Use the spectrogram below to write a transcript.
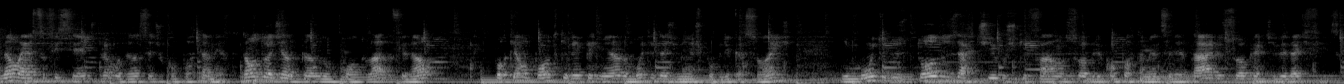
não é suficiente para a mudança de comportamento. Então, eu estou adiantando um ponto lá do final, porque é um ponto que vem permeando muitas das minhas publicações e muitos de todos os artigos que falam sobre comportamento sedentário, sobre atividade física.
